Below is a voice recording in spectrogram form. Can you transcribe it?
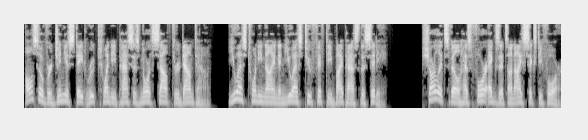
Also Virginia State Route 20 passes north-south through downtown. US 29 and US 250 bypass the city. Charlottesville has four exits on I-64.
